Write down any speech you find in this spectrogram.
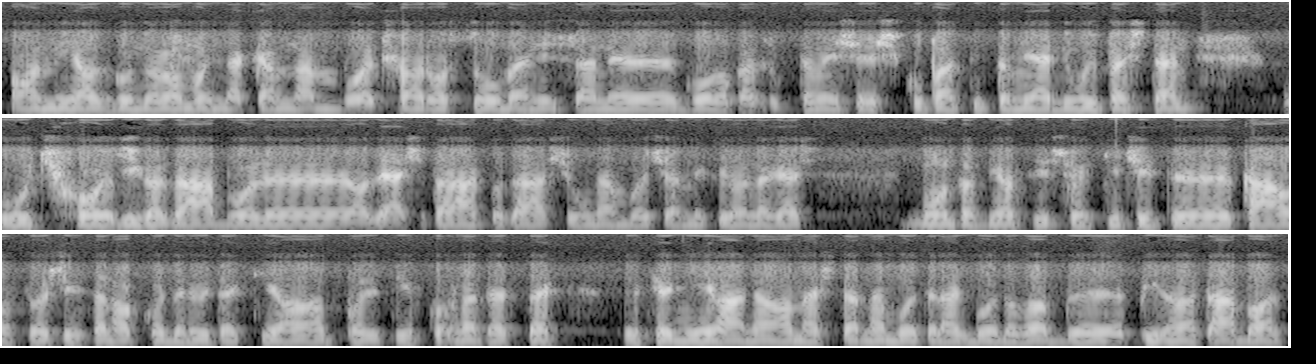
ami azt gondolom, hogy nekem nem volt olyan rossz szó, mert hiszen gólokat rúgtam és, és kupát tudtam nyerni Újpesten, úgyhogy igazából az első találkozásunk nem volt semmi különleges. Mondhatni azt is, hogy kicsit káoszos, hiszen akkor derültek ki a pozitív koronatesztek, úgyhogy nyilván a mester nem volt a legboldogabb pillanatában.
